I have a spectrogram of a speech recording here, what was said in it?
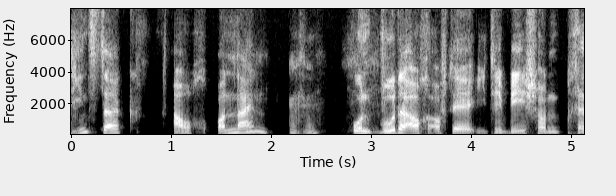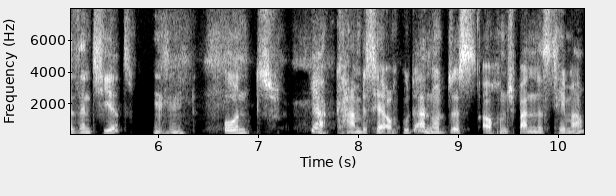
Dienstag auch online mhm. und wurde auch auf der ITB schon präsentiert mhm. und ja, kam bisher auch gut an und das ist auch ein spannendes Thema.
